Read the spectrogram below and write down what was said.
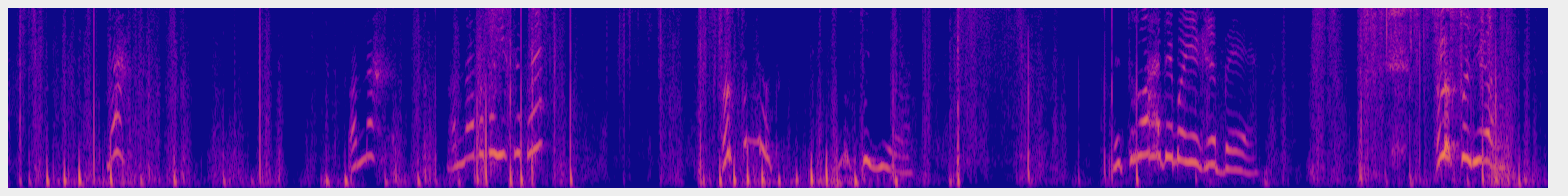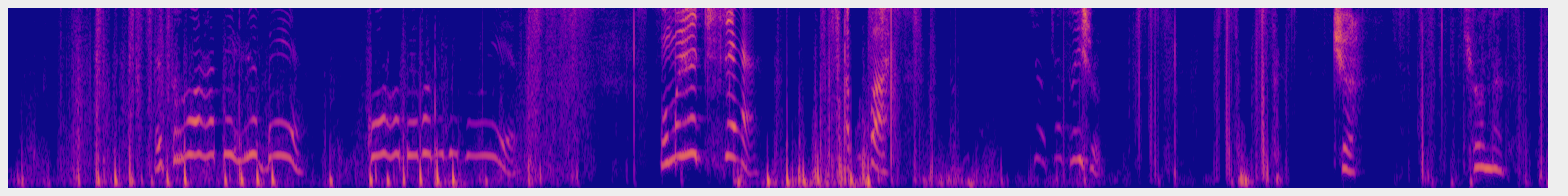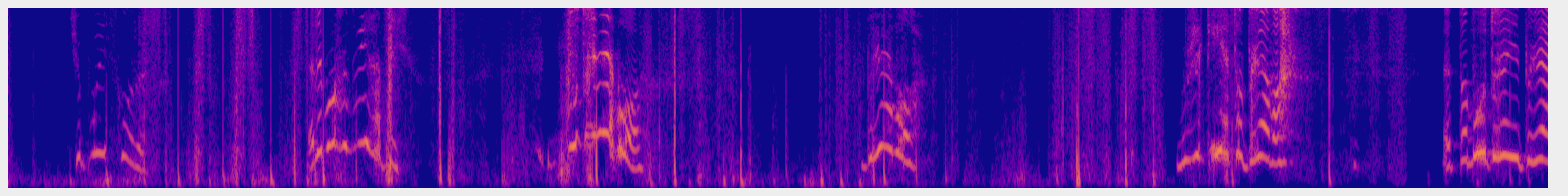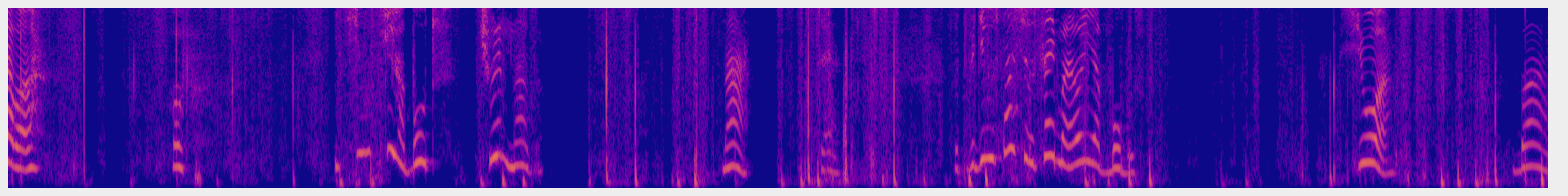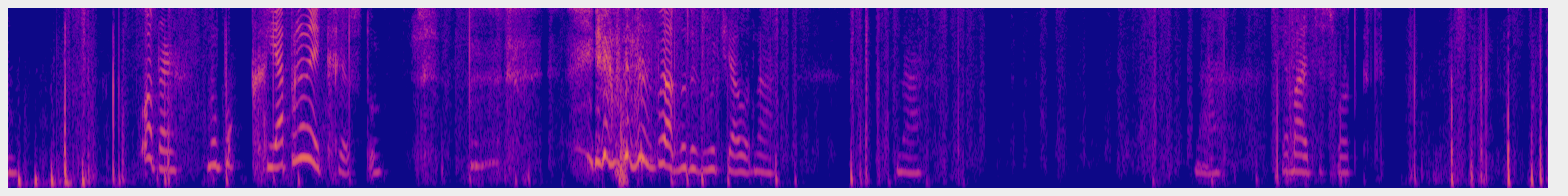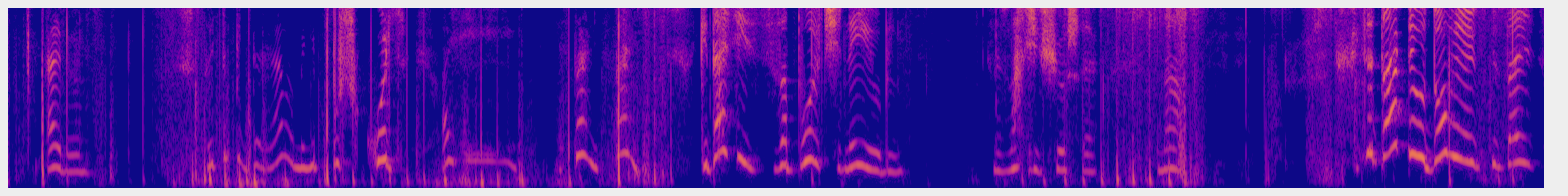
На! Вам на... Вам надо мої гриби? Ну стоять! Ну стоять! Не трогайте мої гриби. Просто я. Не трогати гриби. Кого би вони не були? Умріть все. А папа. Все, час вийшов. Чо? Чо надо? Що происходит? Я не можу двигатись. Ну треба! Древо! Мужики, это древо! Это мудрые древо! Оп. Иди уйти, Аболтус. Чего им надо? На. Те. От мені устався оцей малий бобус. Все. Бам. Отак. Ну, пок... я привик к хресту. Як би це странно не звучало. На. На. На. Я маю це сфоткати. Ай, блин. Ви тупі дерева мені пошкоджують. Ай. Стань, стань. Кидайся із забор чи. Не знаю, що ще. На. Це так неудобно, як писай.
